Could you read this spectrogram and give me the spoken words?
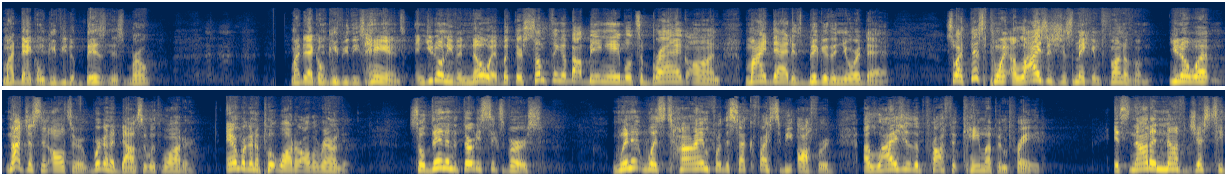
My dad gonna give you the business, bro. My dad gonna give you these hands, and you don't even know it, but there's something about being able to brag on, my dad is bigger than your dad. So at this point, Elijah's just making fun of him. You know what? Not just an altar, we're gonna douse it with water, and we're gonna put water all around it. So then in the 36th verse, when it was time for the sacrifice to be offered, Elijah the prophet came up and prayed. It's not enough just to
